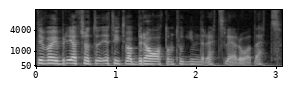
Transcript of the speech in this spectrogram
det var ju, jag tror att, jag tyckte det var bra att de tog in det rättsliga rådet.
